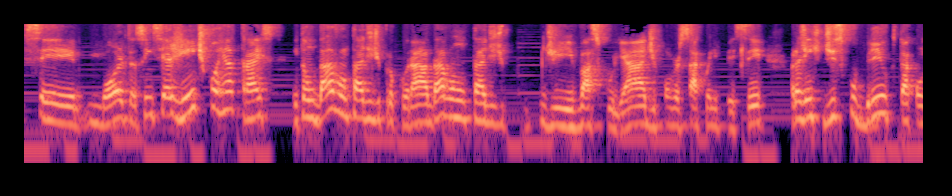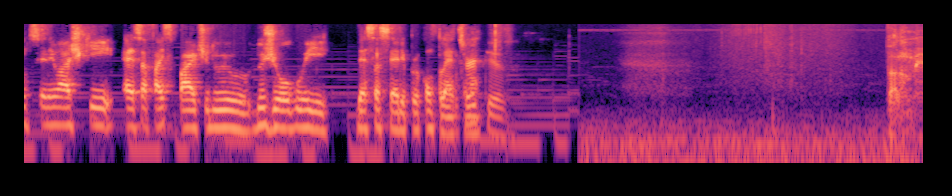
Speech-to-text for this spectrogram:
ser morta assim se a gente correr atrás. Então dá vontade de procurar, dá vontade de, de vasculhar, de conversar com o NPC, para a gente descobrir o que está acontecendo. Eu acho que essa faz parte do, do jogo e dessa série por completo. Com né? certeza. Né? Follow me.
